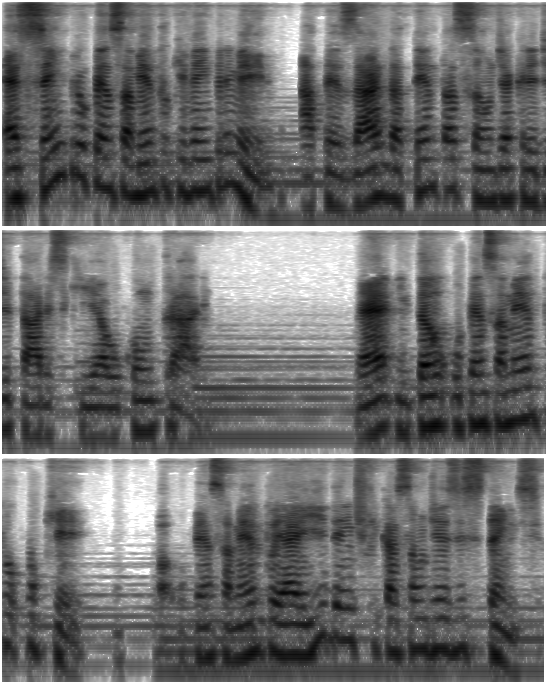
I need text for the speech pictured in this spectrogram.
É sempre o pensamento que vem primeiro, apesar da tentação de acreditares que é o contrário. Né? Então, o pensamento, o quê? O pensamento é a identificação de existência.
